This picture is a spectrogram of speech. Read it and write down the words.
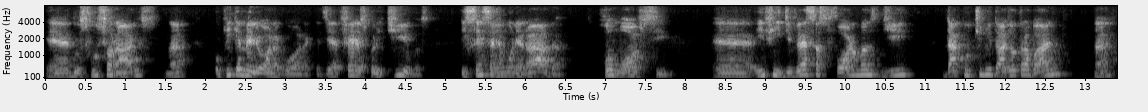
é, dos funcionários, né? O que, que, é melhor agora? Quer dizer, férias coletivas, licença remunerada, home office, é, enfim, diversas formas de dar continuidade ao trabalho, né?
